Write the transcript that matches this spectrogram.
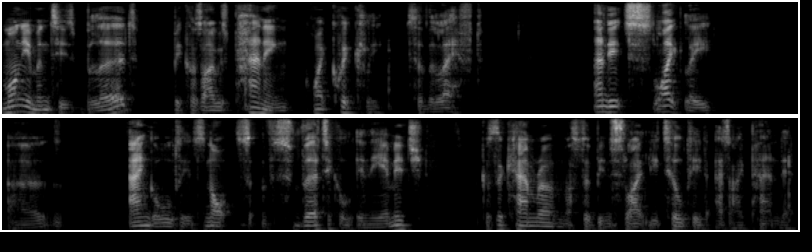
monument is blurred because I was panning quite quickly to the left. And it's slightly uh, angled, it's not vertical in the image because the camera must have been slightly tilted as I panned it.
